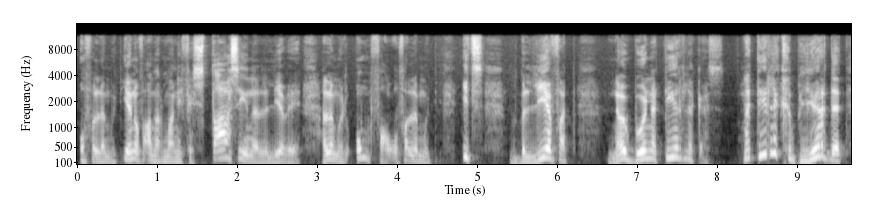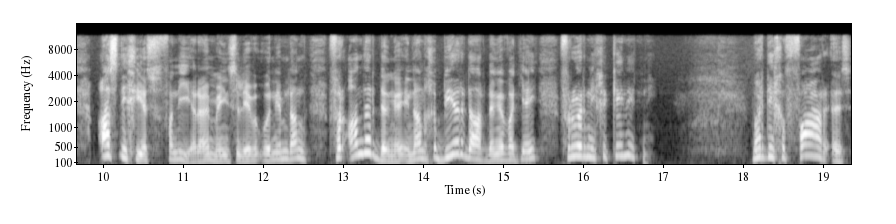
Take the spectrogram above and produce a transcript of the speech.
of hulle moet een of ander manifestasie in hulle lewe hê. Hulle moet omval of hulle moet iets beleef wat nou bonatuurlik is. Natuurlik gebeur dit as die gees van die Here 'n mens se lewe oorneem dan verander dinge en dan gebeur daar dinge wat jy vroeër nie geken het nie. Maar die gevaar is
